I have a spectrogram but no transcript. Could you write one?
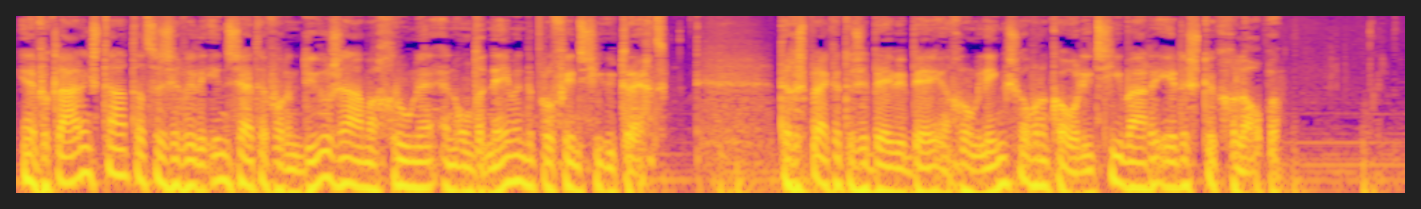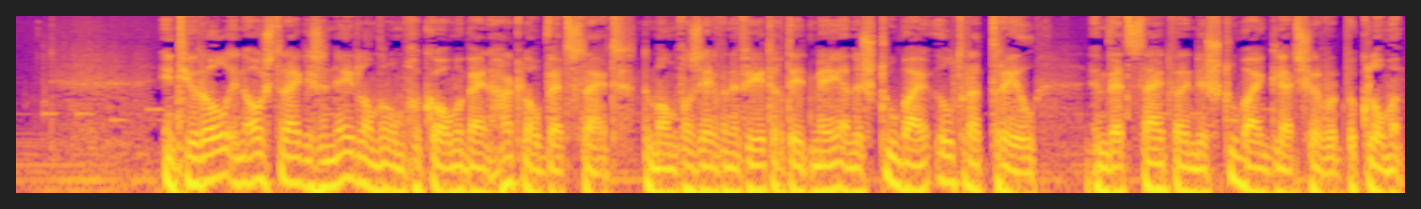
In een verklaring staat dat ze zich willen inzetten voor een duurzame, groene en ondernemende provincie Utrecht. De gesprekken tussen BBB en GroenLinks over een coalitie waren eerder stuk gelopen. In Tirol in Oostenrijk is een Nederlander omgekomen bij een hardloopwedstrijd. De man van 47 deed mee aan de Stubai Ultra Trail, een wedstrijd waarin de Stubai Gletscher wordt beklommen.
